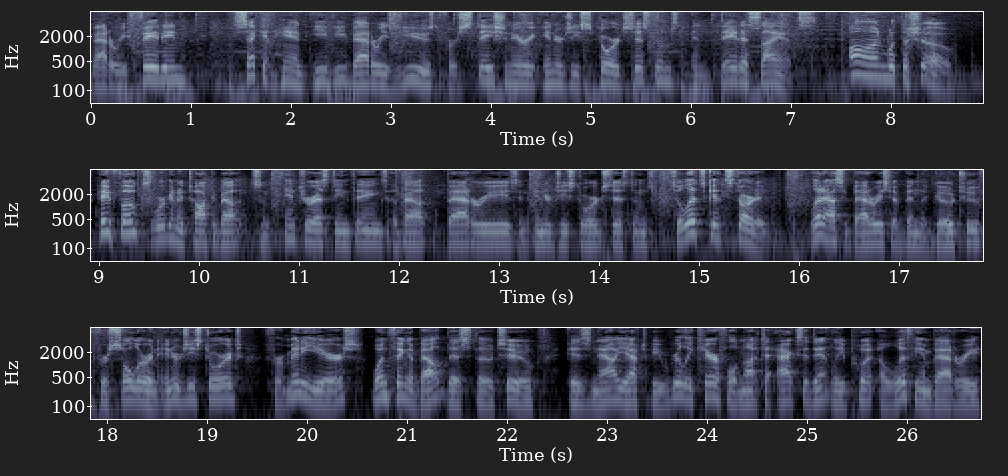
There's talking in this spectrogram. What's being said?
battery fading, secondhand EV batteries used for stationary energy storage systems, and data science. On with the show. Hey, folks, we're going to talk about some interesting things about batteries and energy storage systems. So let's get started. Lead acid batteries have been the go to for solar and energy storage for many years. One thing about this, though, too, is now you have to be really careful not to accidentally put a lithium battery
